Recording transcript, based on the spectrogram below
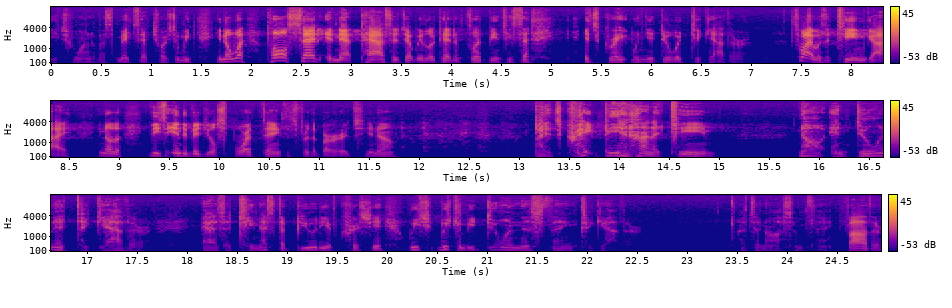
each one of us makes that choice. And we, you know what? Paul said in that passage that we looked at in Philippians, he said, it's great when you do it together. That's why I was a team guy. You know, the, these individual sport things, it's for the birds, you know? But it's great being on a team. No, and doing it together as a team. That's the beauty of Christianity. We, sh- we can be doing this thing together. That's an awesome thing. Father,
